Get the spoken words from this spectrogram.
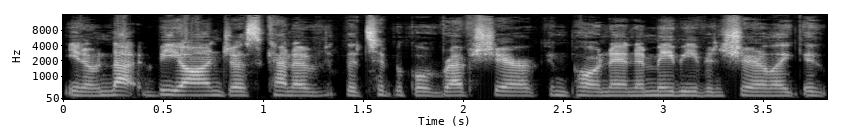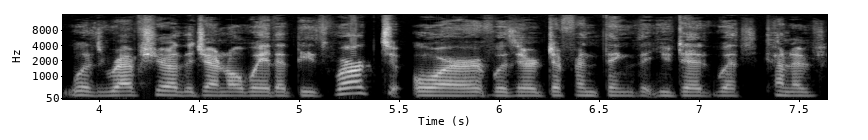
you know, not beyond just kind of the typical rev share component and maybe even share like was rev share the general way that these worked or was there different things that you did with kind of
